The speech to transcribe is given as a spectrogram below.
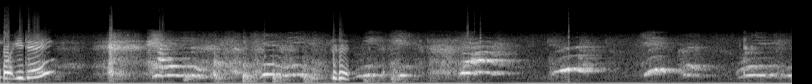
What are you doing? Okay,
